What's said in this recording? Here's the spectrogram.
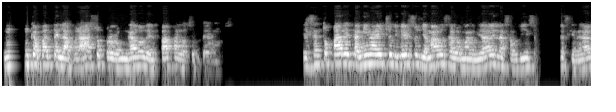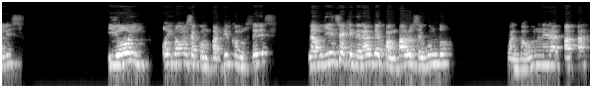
nunca falta el abrazo prolongado del Papa a los enfermos. El Santo Padre también ha hecho diversos llamados a la humanidad en las audiencias generales. Y hoy, hoy vamos a compartir con ustedes la audiencia general de Juan Pablo II, cuando aún era Papa,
